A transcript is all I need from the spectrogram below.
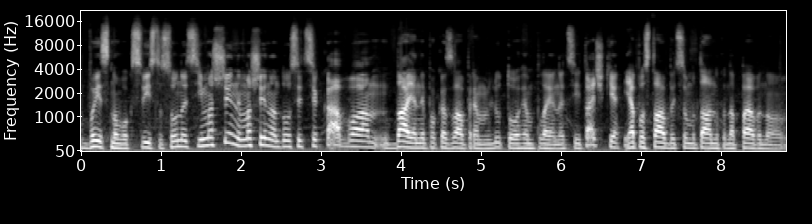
висновок свій стосовно цієї машини. Машина досить цікава. Да, я не показав прям лютого геймплею на цій тачці. Я поставив би цьому танку, напевно,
